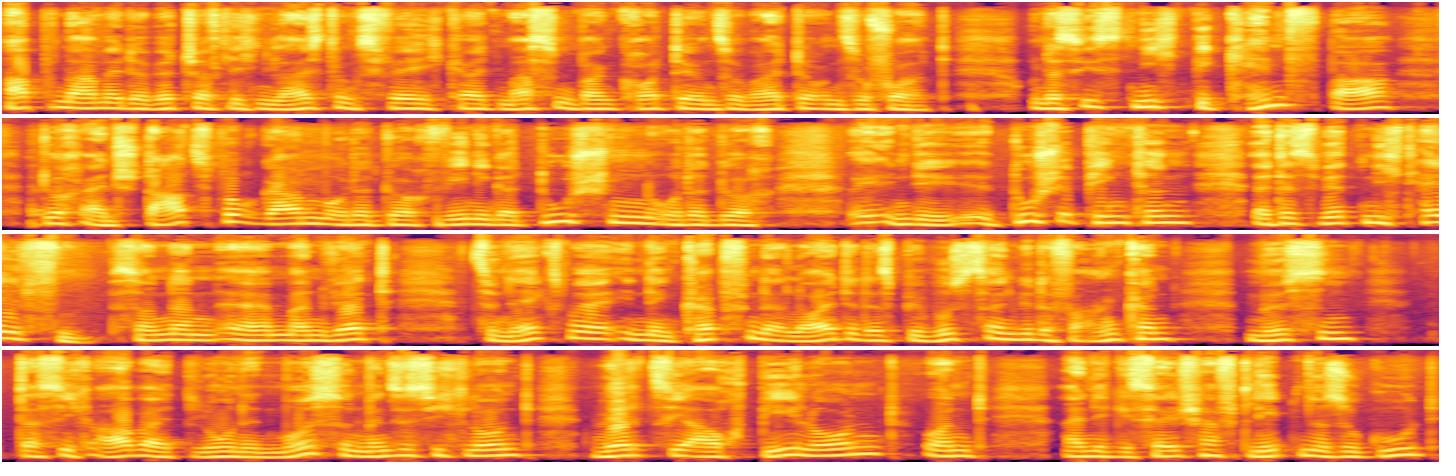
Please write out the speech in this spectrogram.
Abnahme der wirtschaftlichen Leistungsfähigkeit, Massenbankrotte und so weiter und so fort. Und das ist nicht bekämpfbar durch ein Staatsprogramm oder durch weniger Duschen oder durch in die Dusche pinkeln. Das wird nicht helfen, sondern äh, man wird zunächst mal in den Köpfen der Leute das Bewusstsein wieder verankern müssen, dass sich Arbeit lohnen muss. Und wenn sie sich lohnt, wird sie auch belohnt. Und eine Gesellschaft lebt nur so gut,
